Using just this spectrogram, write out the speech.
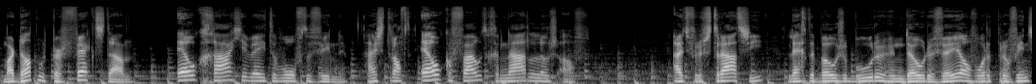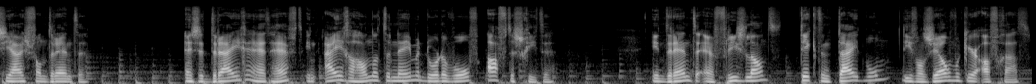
Maar dat moet perfect staan. Elk gaatje weet de wolf te vinden. Hij straft elke fout genadeloos af. Uit frustratie legden boze boeren hun dode vee al voor het provinciehuis van Drenthe. En ze dreigen het heft in eigen handen te nemen door de wolf af te schieten. In Drenthe en Friesland tikt een tijdbom die vanzelf een keer afgaat.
